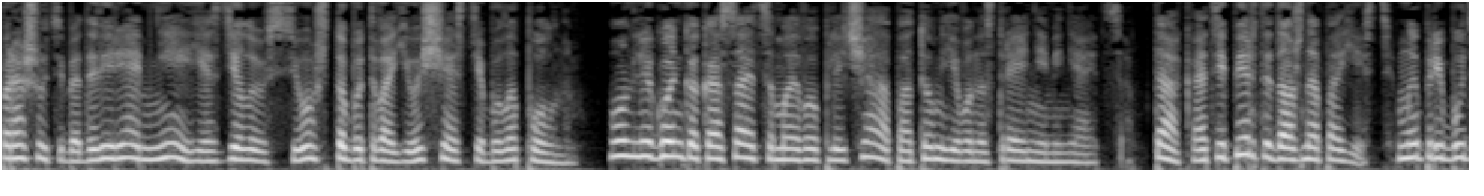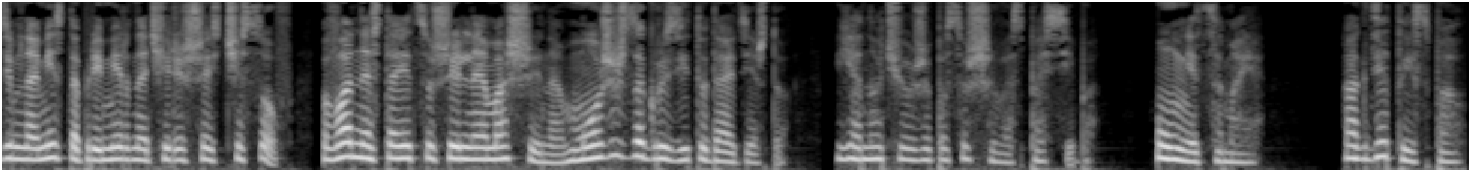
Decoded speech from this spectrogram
Прошу тебя, доверяй мне, и я сделаю все, чтобы твое счастье было полным. Он легонько касается моего плеча, а потом его настроение меняется. Так, а теперь ты должна поесть. Мы прибудем на место примерно через шесть часов. В ванной стоит сушильная машина. Можешь загрузить туда одежду. Я ночью уже посушила, спасибо. Умница моя. А где ты спал?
